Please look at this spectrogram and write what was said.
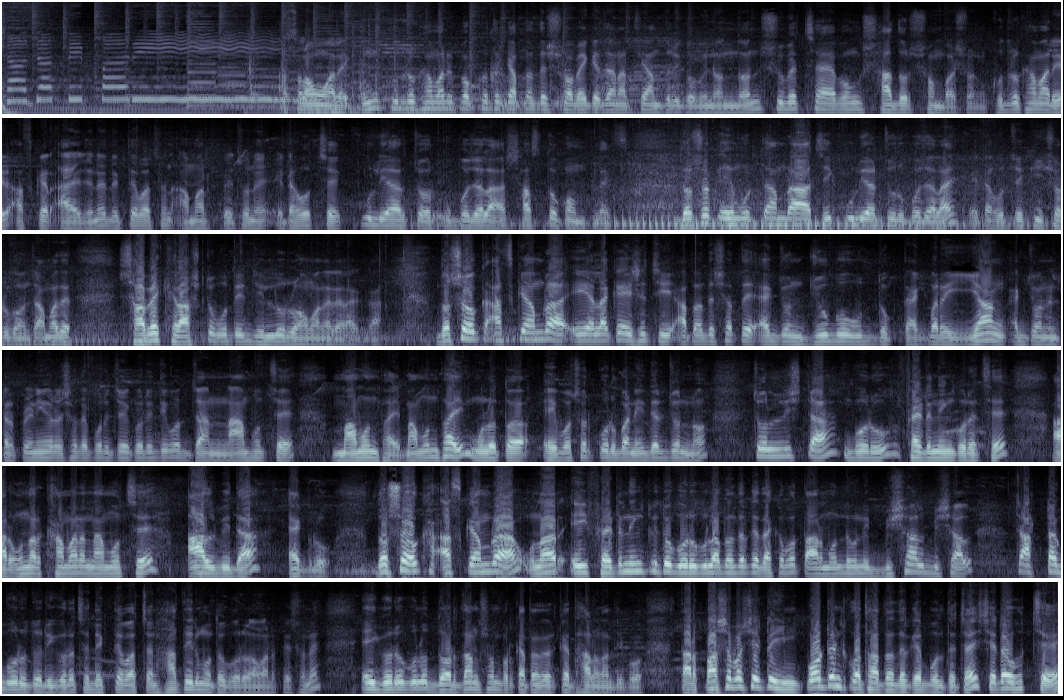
সাজাতে পারি। আসসালামু আলাইকুম। ক্ষুদ্র খামারের পক্ষ থেকে আপনাদের সবাইকে জানাচ্ছি আন্তরিক অভিনন্দন, শুভেচ্ছা এবং সাদর সম্ভাষণ। ক্ষুদ্র খামারের আজকের আয়োজনে দেখতে পাচ্ছেন আমার পেছনে এটা হচ্ছে কুলিয়ারচর উপজেলা স্বাস্থ্য কমপ্লেক্স। দর্শক, এই মুহূর্তে আমরা আছি কুলিয়ারচর উপজেলায়। এটা হচ্ছে কিশোরগঞ্জ, আমাদের সাবেক রাষ্ট্রপতি জিল্লুর রহমানের এলাকা। দর্শক, আজকে আমরা এই এলাকায় এসেছি আপনাদের সাথে একজন যুব উদ্যোক্তা, একবারে ইয়াং একজন এন্টারপ্রেনিয়রের সাথে পরিচয় করে দিব, যার নাম হচ্ছে মামুন ভাই। মামুন ভাই মূলত এই বছর কোরবানিদের জন্য চল্লিশটা গরু ফ্যাটেনিং করেছে, আর ওনার খামারের নাম হচ্ছে আলবিদা। অ্যাগ্রো দর্শক, আজকে আমরা ওনার এই ফ্যাটেনিংকৃত গরুগুলো আপনাদেরকে দেখাবো। তার মধ্যে উনি বিশাল বিশাল চারটা গরু তৈরি করেছে। দেখতে পাচ্ছেন হাতির মতো গরু আমার পেছনে। এই গরুগুলো দরদাম সম্পর্কে আপনাদেরকে ধারণা দিব। তার পাশাপাশি একটা ইম্পর্টেন্ট কথা আপনাদেরকে বলতে চাই, সেটা হচ্ছে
